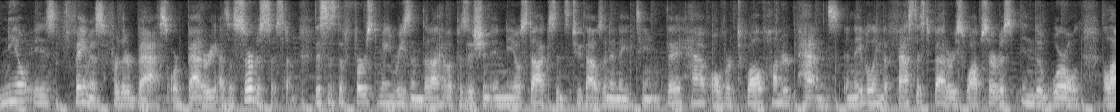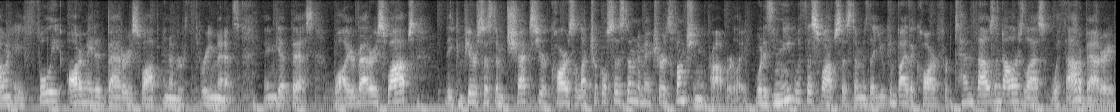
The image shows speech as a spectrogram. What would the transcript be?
NIO is famous for their BaaS, or Battery as a Service system. This is the first main reason that I have a position in NIO stock since 2018. They have over 1,200 patents, enabling the fastest battery swap service in the world, allowing a fully automated battery swap in under three minutes. And get this, while your battery swaps, the computer system checks your car's electrical system to make sure it's functioning properly. What is neat with the swap system is that you can buy the car for $10,000 less without a battery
